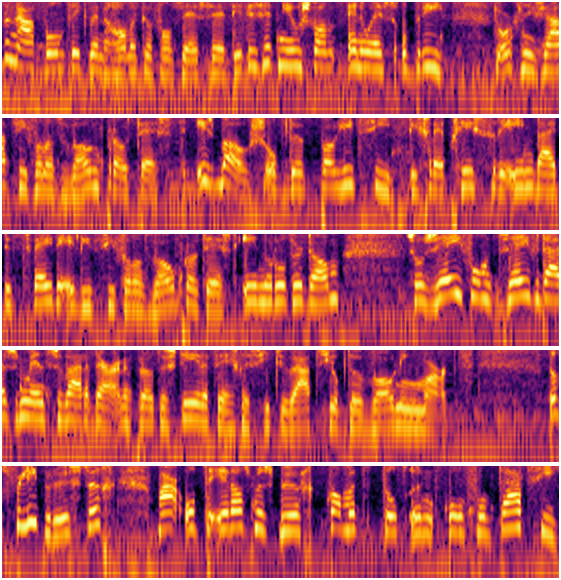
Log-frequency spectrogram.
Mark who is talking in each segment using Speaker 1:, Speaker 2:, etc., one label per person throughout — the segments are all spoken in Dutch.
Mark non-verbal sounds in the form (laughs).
Speaker 1: Goedenavond, ik ben Hanneke van Zessen. Dit is het nieuws van NOS op 3. De organisatie van het woonprotest is boos op de politie. Die greep gisteren in bij de tweede editie van het woonprotest in Rotterdam. Zo'n 7000 mensen waren daar aan het protesteren tegen de situatie op de woningmarkt. Dat verliep rustig, maar op de Erasmusbrug kwam het tot een confrontatie.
